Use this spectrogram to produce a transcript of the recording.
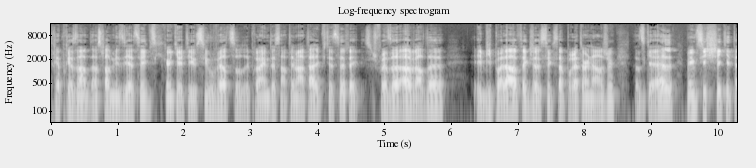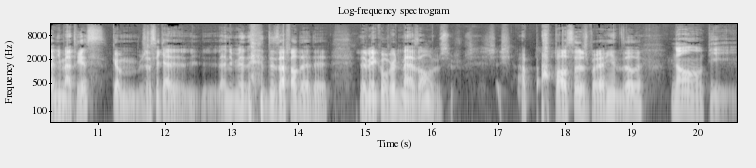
très présente dans la sphère médiatique, c'est quelqu'un qui a été aussi ouverte sur des problèmes de santé mentale puis tout ça, fait que je pourrais dire, ah, Varda est bipolaire, fait que je sais que ça pourrait être un enjeu. Tandis qu'elle, même si je sais qu'elle est animatrice, comme je sais qu'elle anime des affaires de, de, de makeover de maison, je- je- je- à, à part ça, je pourrais rien dire, là. Non, puis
